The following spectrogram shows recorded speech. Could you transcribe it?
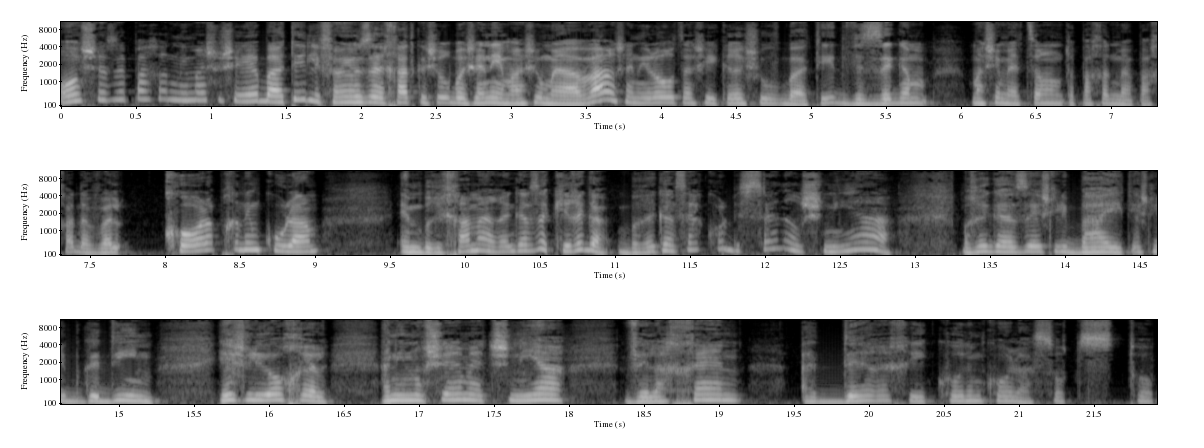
או שזה פחד ממשהו שיהיה בעתיד, לפעמים זה אחד קשור בשני, משהו מהעבר שאני לא רוצה שיקרה שוב בעתיד, וזה גם מה שמייצר לנו את הפחד מהפחד, אבל כל הפחדים כולם הם בריחה מהרגע הזה, כי רגע, ברגע הזה הכל בסדר, שנייה. ברגע הזה יש לי בית, יש לי בגדים, יש לי אוכל, אני נושמת, שנייה. ולכן הדרך היא קודם כל לעשות סטופ.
